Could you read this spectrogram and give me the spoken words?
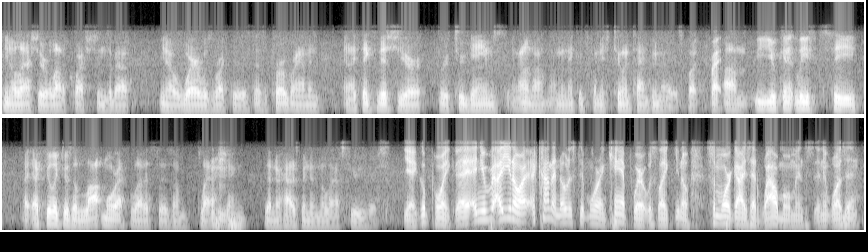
you know, last year a lot of questions about you know where was Rutgers as a program, and and I think this year through two games, I don't know. I mean, they could finish two and ten. Who knows? But right. um, you can at least see. I, I feel like there's a lot more athleticism flashing mm-hmm. than there has been in the last few years. Yeah, good point. And you, you know, I, I kind of noticed it more in camp where it was like, you know, some more guys had wow moments, and it wasn't. Yeah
